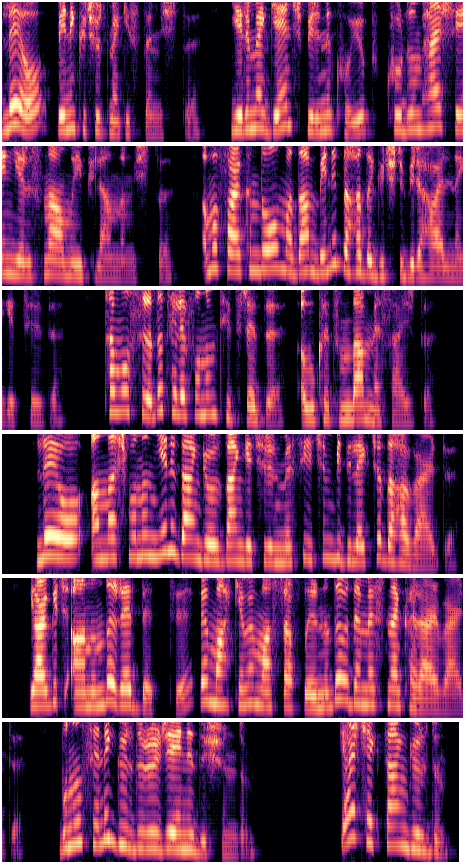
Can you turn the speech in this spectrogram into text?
Leo beni küçültmek istemişti. Yerime genç birini koyup kurduğum her şeyin yarısını almayı planlamıştı. Ama farkında olmadan beni daha da güçlü biri haline getirdi. Tam o sırada telefonum titredi. Avukatımdan mesajdı. Leo, anlaşmanın yeniden gözden geçirilmesi için bir dilekçe daha verdi. Yargıç anında reddetti ve mahkeme masraflarını da ödemesine karar verdi. Bunun seni güldüreceğini düşündüm. Gerçekten güldüm.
